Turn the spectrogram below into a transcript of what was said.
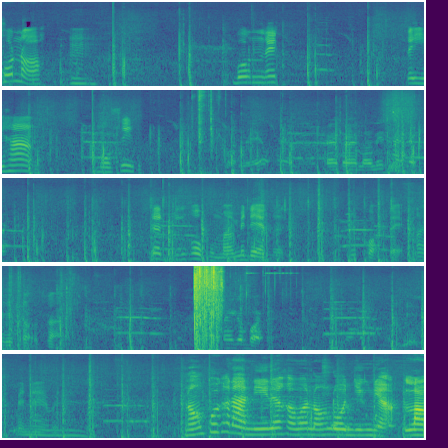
คนเหรออืมบนไอ้ ตีห้างโมซินบอกแล้วไปไปๆเราเล่นให้กันไหมแต่ยิงโอ้ผมมาไม่แดงเลย ไม่เกาะแตกน่าจะเกาะตายไม่ก็บอดไม่แน่ไม่แน่น้องพูดขนาดนี้นะคะว่าน้องโดนยิงเนี่ย เรา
